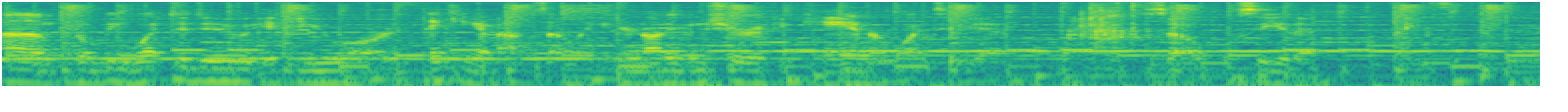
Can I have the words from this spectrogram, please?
Um, it'll be what to do if you are thinking about selling and you're not even sure if you can or want to yet. So, we'll see you then. Thanks.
